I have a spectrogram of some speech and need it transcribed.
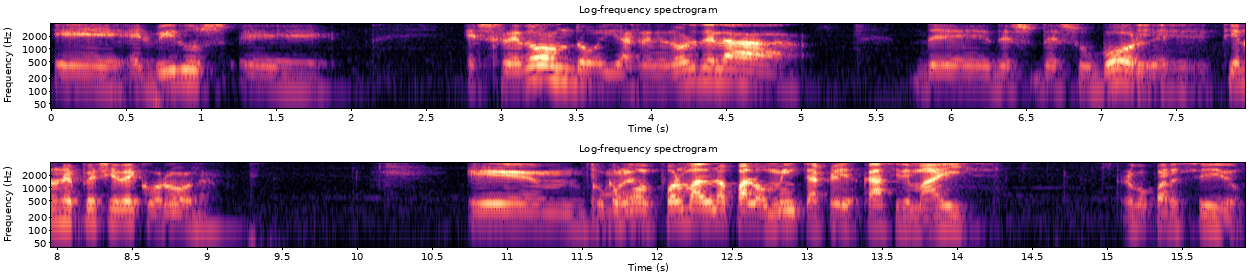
eh, el virus es redondo y alrededor de la de, su borde tiene una especie de corona. Em, como, en forma de una palomita casi de maíz. Algo parecido.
